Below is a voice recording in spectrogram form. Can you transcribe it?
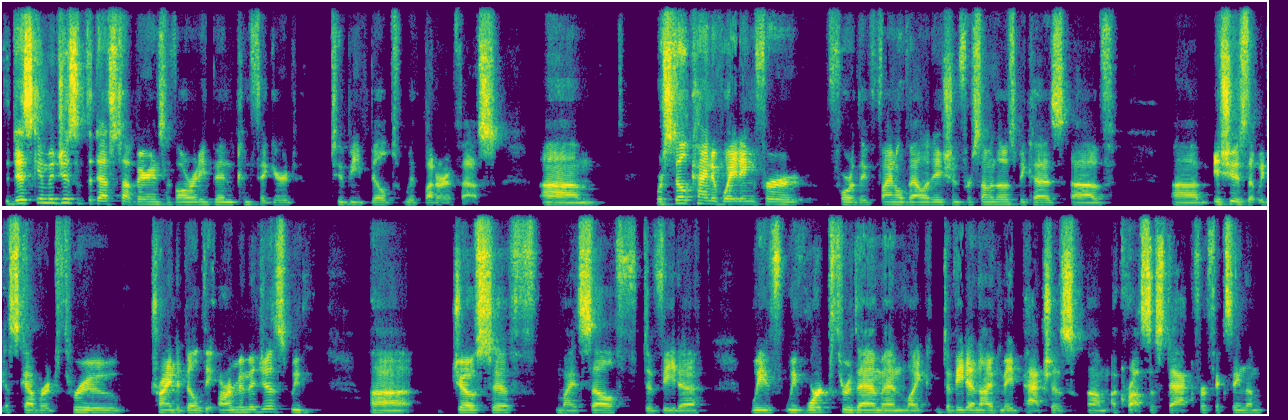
The disk images of the desktop variants have already been configured to be built with ButterFS. Um, we're still kind of waiting for for the final validation for some of those because of um, issues that we discovered through trying to build the ARM images. We've uh, Josef, myself, Davida, we've we've worked through them, and like Davide and I've made patches um, across the stack for fixing them.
